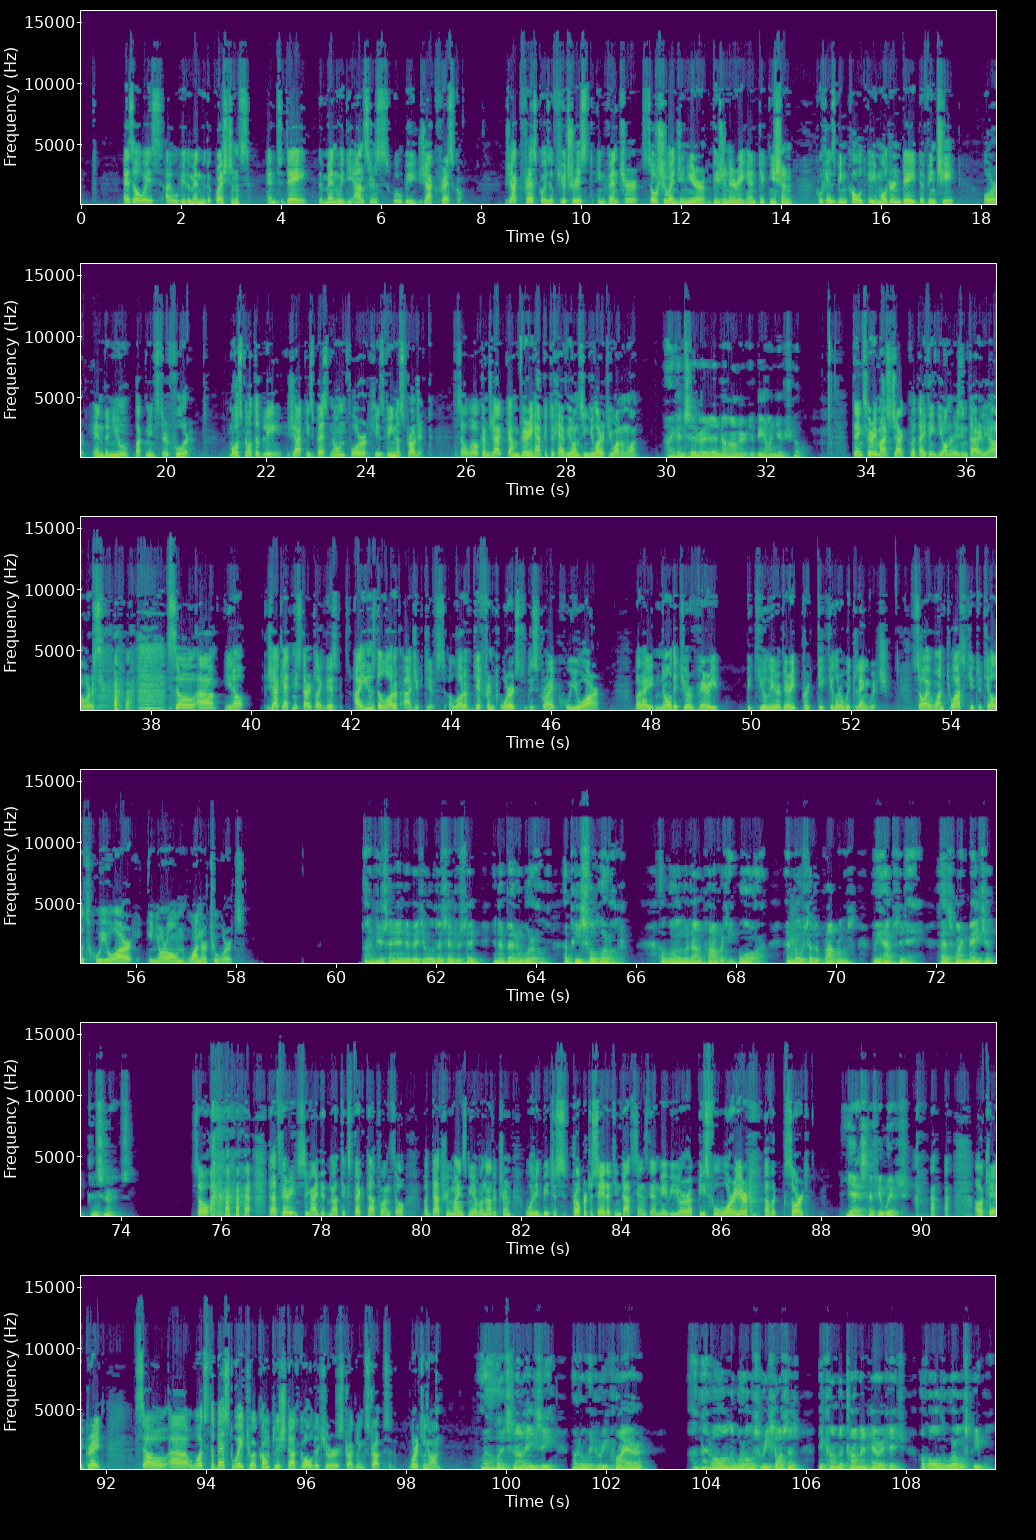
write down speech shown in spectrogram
As always, I will be the man with the questions and today the man with the answers will be Jacque Fresco. Jacque Fresco is a futurist, inventor, social engineer, visionary and technician who has been called a modern day Da Vinci or and the new Buckminster Fuller. Most notably, Jacque is best known for his Venus project. So welcome Jacque, I'm very happy to have you on Singularity One-on-One. I consider it an honor to be on your show. Thanks very much, Jacque, but I think the honor is entirely ours. so, uh, you know, Jacque, let me start like this. I used a lot of adjectives, a lot of different words to describe who you are, but I know that you're very peculiar, very particular with language. So I want to ask you to tell us who you are in your own one or two words. I'm just an individual that's interested in a better world, a peaceful world, a world without poverty, war, and most of the problems we have today. That's my major concerns. So that's very interesting. I did not expect that one. So, but that reminds me of another term. Would it be to, proper to say that in that sense, then maybe you're a peaceful warrior of a sort? Yes, if you wish. okay, great. So, uh, what's the best way to accomplish that goal that you're struggling, stru- working on? Well, it's not easy, but it would require uh, that all the world's resources become the common heritage of all the world's people.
